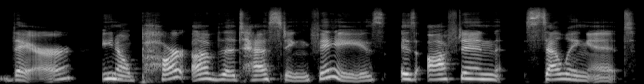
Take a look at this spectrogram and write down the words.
there, you know, part of the testing phase is often selling it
